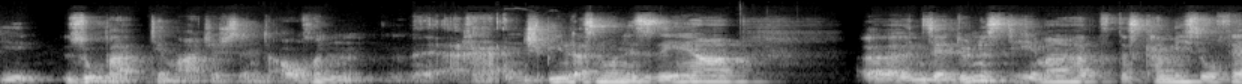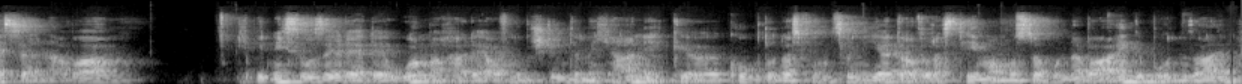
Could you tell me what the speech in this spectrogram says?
die super thematisch sind. Auch ein, äh, ein Spiel, das nur eine sehr äh, ein sehr dünnes Thema hat, das kann mich so fesseln. Aber ich bin nicht so sehr der, der Uhrmacher, der auf eine bestimmte Mechanik äh, guckt und das funktioniert. Also das Thema muss da wunderbar eingebunden sein.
